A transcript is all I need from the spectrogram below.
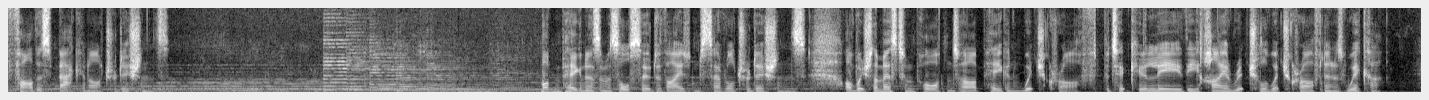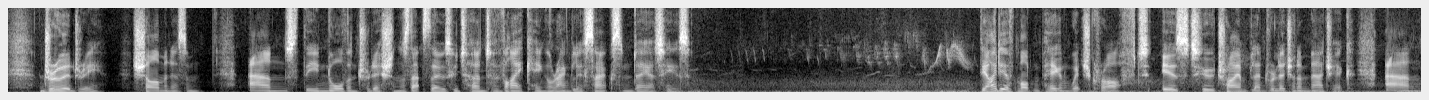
farthest back in our traditions. Modern paganism is also divided into several traditions, of which the most important are pagan witchcraft, particularly the high ritual witchcraft known as Wicca, Druidry, shamanism, and the northern traditions, that's those who turn to Viking or Anglo-Saxon deities. The idea of modern pagan witchcraft is to try and blend religion and magic, and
